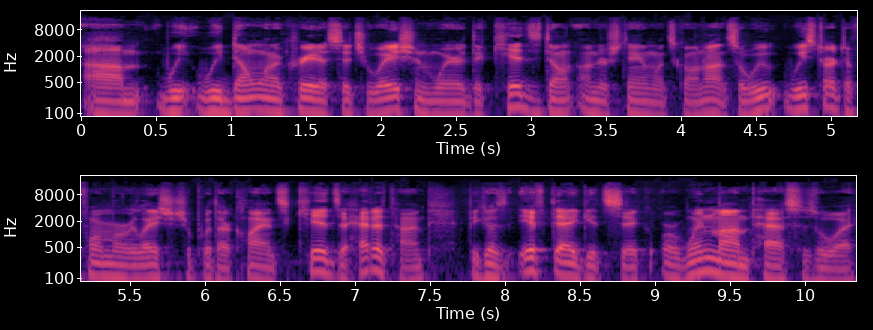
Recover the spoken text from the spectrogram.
um, we, we don't want to create a situation where the kids don't understand what's going on. So we, we start to form a relationship with our clients' kids ahead of time because if dad gets sick or when mom passes away,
